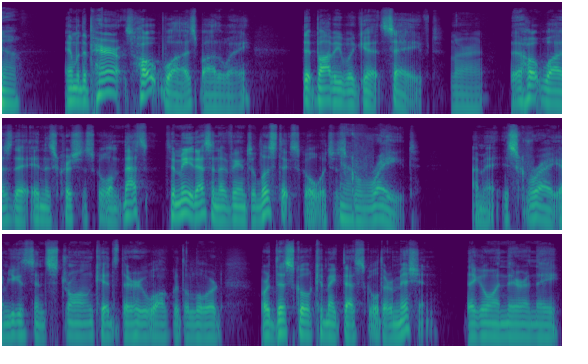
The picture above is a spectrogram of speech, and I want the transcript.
Yeah. And what the parents' hope was, by the way, that Bobby would get saved. All right. The hope was that in this Christian school, and that's to me, that's an evangelistic school, which is Yeah. great. I mean, it's great. I mean, you can send strong kids there who walk with the Lord, or this school can make that school their mission. They go in there and they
